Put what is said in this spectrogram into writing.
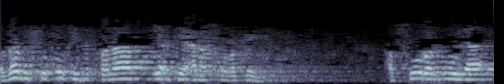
وباب الشكوك في الطلاق يأتي على الصورتين الصورة الأولى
